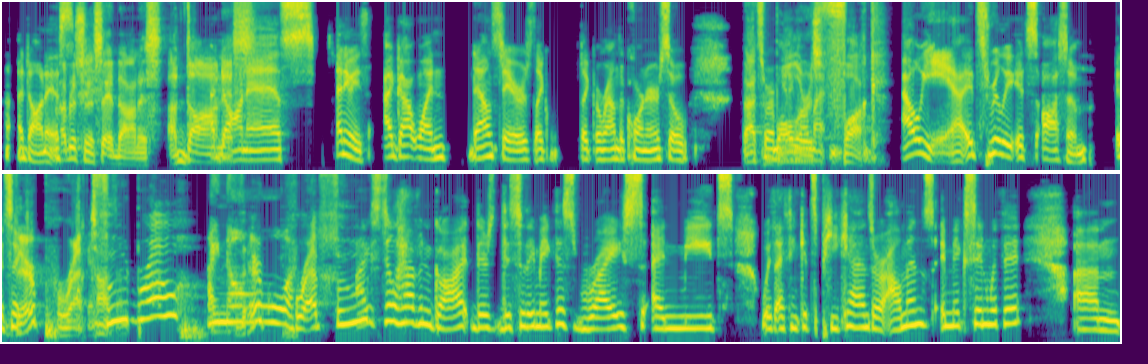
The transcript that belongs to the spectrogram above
Adonis. I'm just gonna say Adonis. Adonis. Adonis. Anyways, I got one downstairs, like like around the corner. So, That's getting baller as my- fuck. oh yeah, it's really it's awesome. It's like They're prepped awesome. food, bro. I know. They're prep food. I still haven't got there's this so they make this rice and meat with I think it's pecans or almonds mixed in with it. Um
